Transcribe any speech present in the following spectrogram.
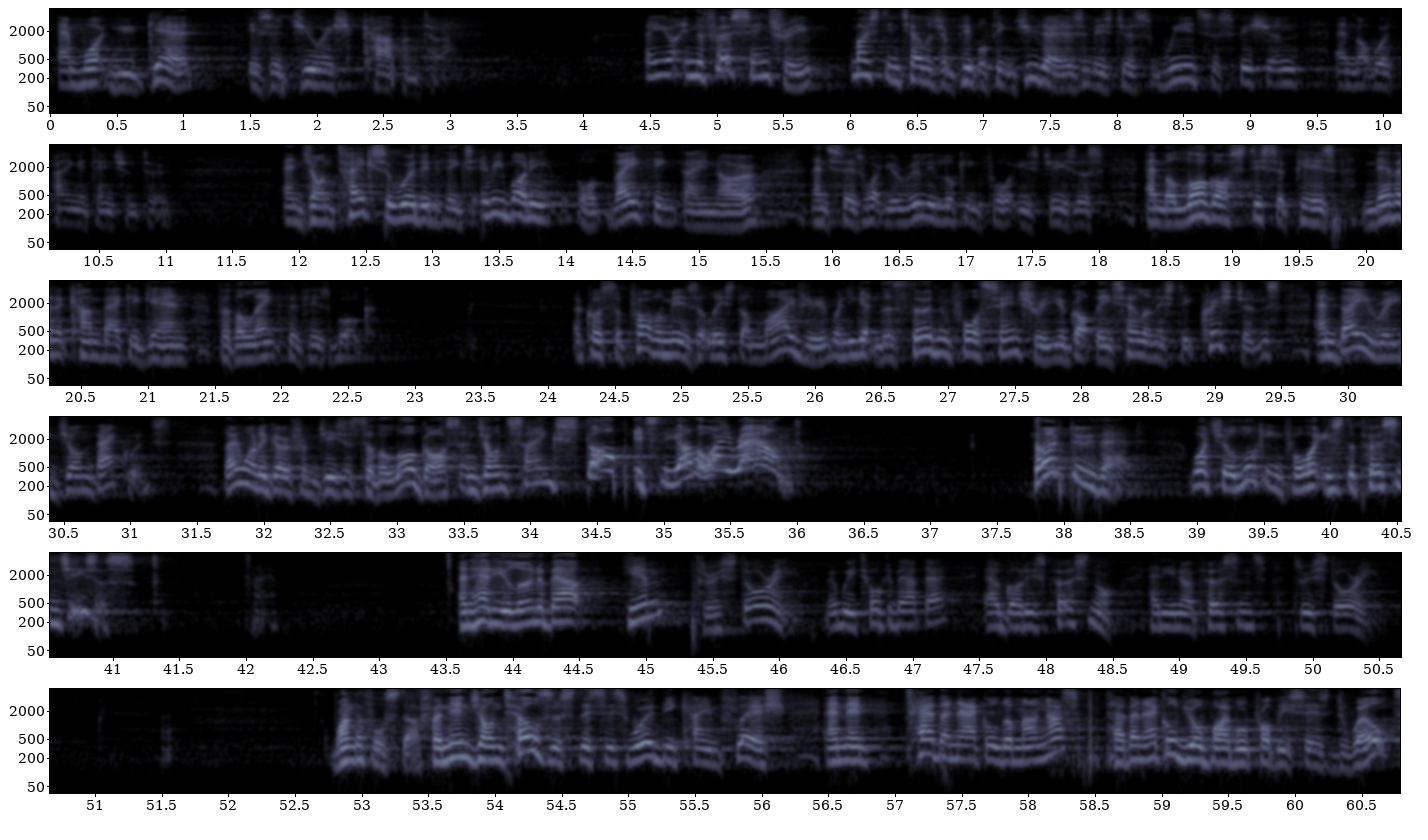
And what you get is a Jewish carpenter. And you know, in the first century, most intelligent people think Judaism is just weird suspicion and not worth paying attention to. And John takes a word that he thinks everybody, or they think they know, and says, What you're really looking for is Jesus. And the Logos disappears, never to come back again for the length of his book. Of course, the problem is, at least on my view, when you get into the third and fourth century, you've got these Hellenistic Christians, and they read John backwards. They want to go from Jesus to the Logos, and John's saying, Stop, it's the other way round. Don't do that. What you're looking for is the person Jesus. And how do you learn about him? Through story. Remember we talked about that? Our God is personal. How do you know persons? Through story. Wonderful stuff. And then John tells us this, this word became flesh and then tabernacled among us. Tabernacled, your Bible probably says dwelt.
